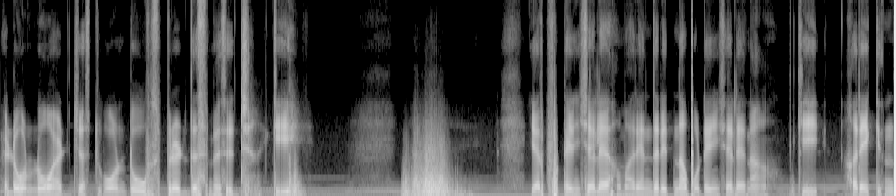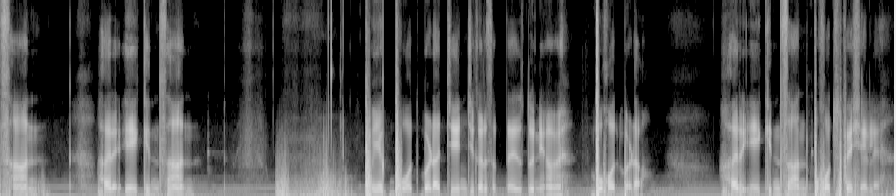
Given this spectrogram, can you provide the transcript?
I don't know I just want to spread this message कि यार पोटेंशियल है, हमारे अंदर इतना पोटेंशियल है ना कि हर एक इंसान, हर एक इंसान कोई एक बहुत बड़ा चेंज कर सकता है इस दुनिया में, बहुत बड़ा। हर एक इंसान बहुत स्पेशल है।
